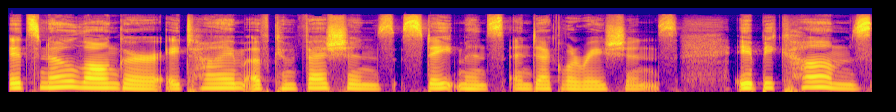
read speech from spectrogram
It's no longer a time of confessions, statements, and declarations. It becomes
